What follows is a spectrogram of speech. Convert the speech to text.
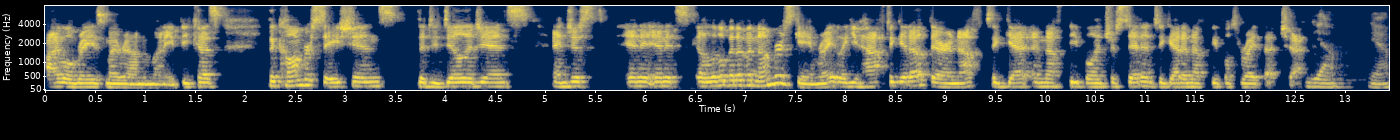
I will raise my round of money because the conversations, the due diligence, and just and, it, and it's a little bit of a numbers game, right? Like you have to get out there enough to get enough people interested and to get enough people to write that check. Yeah. Yeah.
